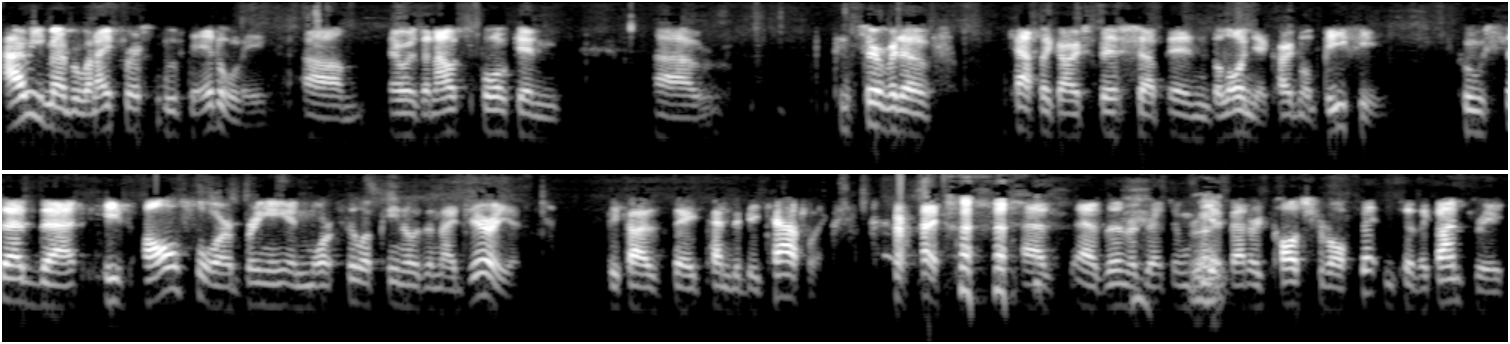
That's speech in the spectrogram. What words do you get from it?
I remember when I first moved to Italy, um, there was an outspoken uh, conservative Catholic archbishop in Bologna, Cardinal Biffi, who said that he's all for bringing in more Filipinos and Nigerians because they tend to be Catholics, right? as as immigrants and right. be a better cultural fit into the country.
